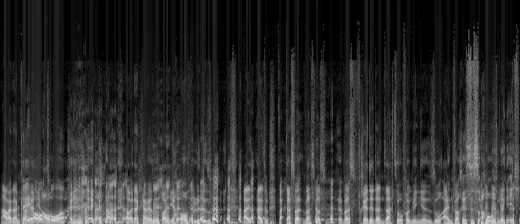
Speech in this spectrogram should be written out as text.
aber dann kam hey, ja die Autor. genau, aber dann kam ja sofort die Auflösung. Also, das war was, was, was Fredde dann sagt, so von wegen, ja, so einfach ist es auch nicht.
